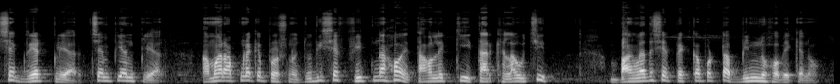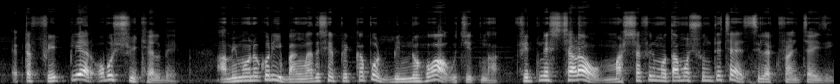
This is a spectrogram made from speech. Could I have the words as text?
সে গ্রেট প্লেয়ার চ্যাম্পিয়ন প্লেয়ার আমার আপনাকে প্রশ্ন, যদি সে ফিট না হয় তাহলে কি তার খেলা উচিত? বাংলাদেশের প্রেক্ষাপটটা ভিন্ন হবে কেন? একটা ফিট প্লেয়ার অবশ্যই খেলবে। আমি মনে করি বাংলাদেশের প্রেক্ষাপট ভিন্ন হওয়া উচিত না। ফিটনেস ছাড়াও মাশরাফির মতামত শুনতে চায় সিলেট ফ্র্যাঞ্চাইজি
